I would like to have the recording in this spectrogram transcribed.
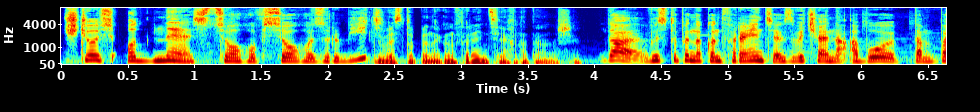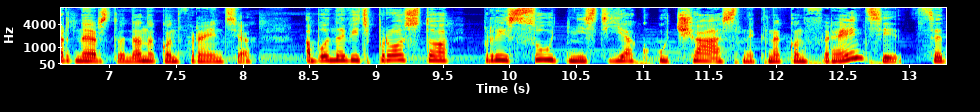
Щось одне з цього всього зробіть. Виступи на конференціях, напевно, ще. Да, виступи на конференціях, звичайно, або там партнерство да, на конференціях, або навіть просто присутність як учасник на конференції, це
